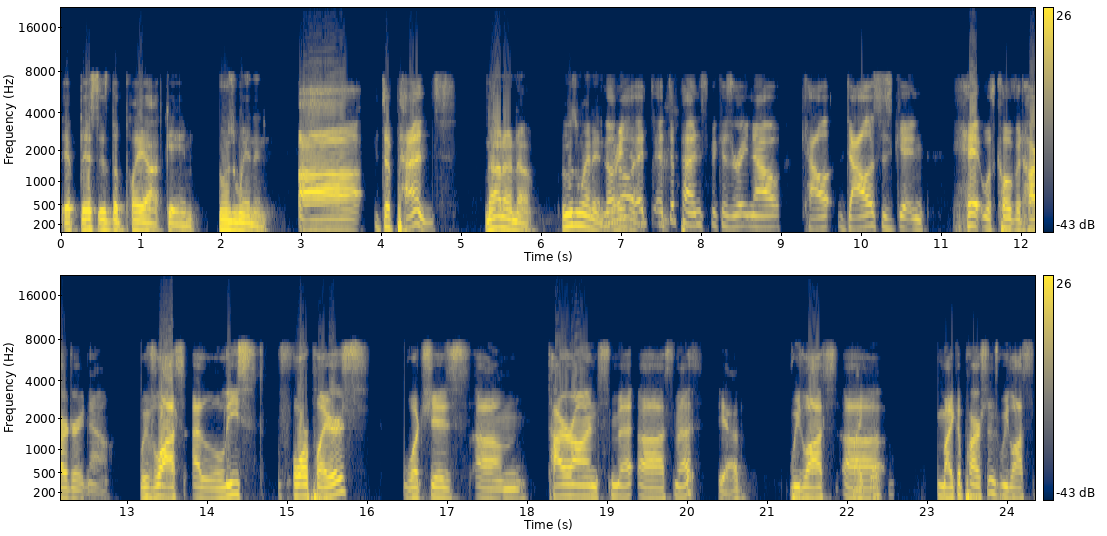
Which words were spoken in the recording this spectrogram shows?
if this is the playoff game, who's winning? Uh depends. No, no, no. Who's winning? No, right no, now? it, it depends because right now Cal Dallas is getting hit with COVID hard right now. We've lost at least four players, which is um, Tyron Smith. Uh, Smith. Yeah. We lost uh, Micah? Micah Parsons. We lost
